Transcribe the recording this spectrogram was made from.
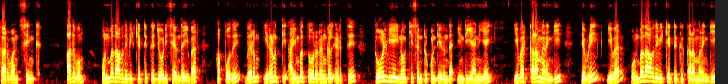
ஹர்வன் சிங். அதுவும் ஒன்பதாவது விக்கெட்டுக்கு ஜோடி சேர்ந்த இவர் அப்போது வெறும் இருநூத்தி ஐம்பத்தோரு ரன்கள் எடுத்து தோல்வியை நோக்கி சென்று கொண்டிருந்த இந்திய அணியை இவர் களமிறங்கி எப்படி? இவர் ஒன்பதாவது விக்கெட்டுக்கு களமிறங்கி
